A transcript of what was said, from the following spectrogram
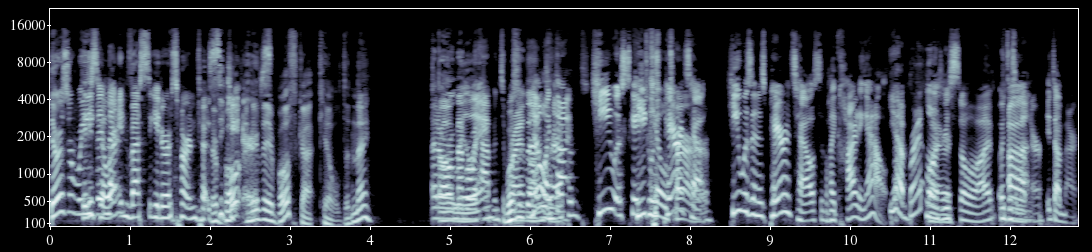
There's a reason that investigators are They're investigators. both. I think they both got killed, didn't they? I don't Oh, remember really? what happened to Wasn't Brian. that no, what I thought he escaped He to his killed parents' her. house. He was in his parents' house and like hiding out. Yeah, Brian Whatever. Laundrie's still alive. It doesn't Um, matter. It doesn't matter.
